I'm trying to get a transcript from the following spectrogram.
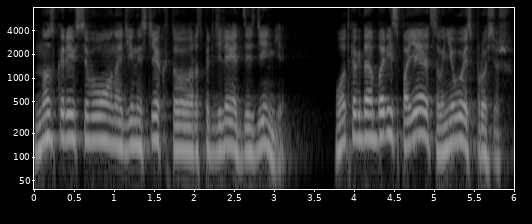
Но, скорее всего, он один из тех, кто распределяет здесь деньги. Вот когда Борис появится, у него и спросишь.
